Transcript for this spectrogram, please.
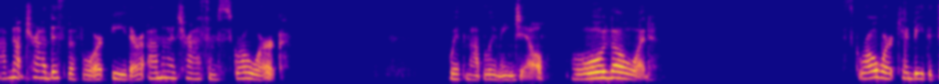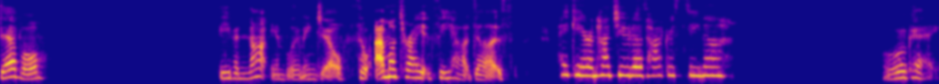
I've not tried this before either. I'm going to try some scroll work with my blooming gel. Oh, Lord. Scroll work can be the devil, even not in blooming gel. So I'm going to try it and see how it does. Hey, Karen. Hi, Judith. Hi, Christina. Okay.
